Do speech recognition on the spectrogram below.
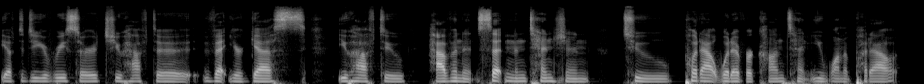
You have to do your research. You have to vet your guests. You have to have an set an intention to put out whatever content you want to put out.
